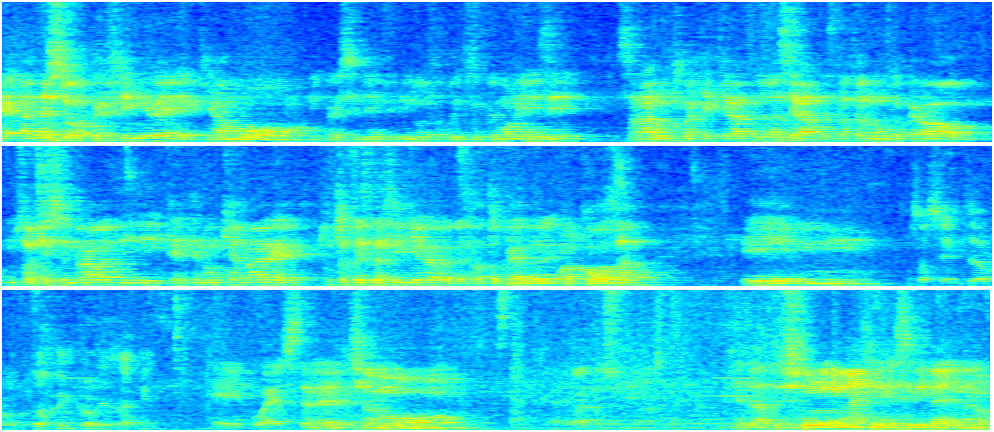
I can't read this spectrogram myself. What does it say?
Beh, adesso per finire chiamo il presidente di noi Fabrizio Cremonesi, sarà l'ultima chiacchierata della serata, è stata lunga, però non so, ci sembrava di, che, che, non chiamare tutta questa filiera avrebbe fatto perdere qualcosa. E, non so se è interrotto improvvisamente. E può essere, diciamo... Esatto, ci sono le macchine che si ribellano.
